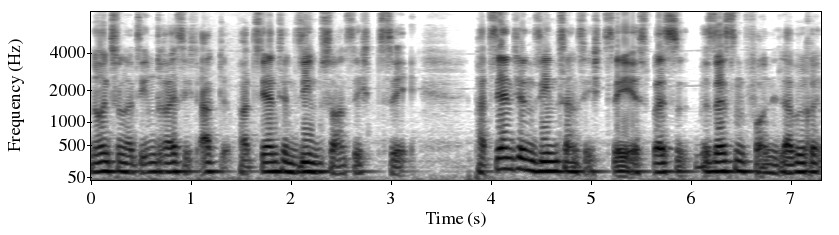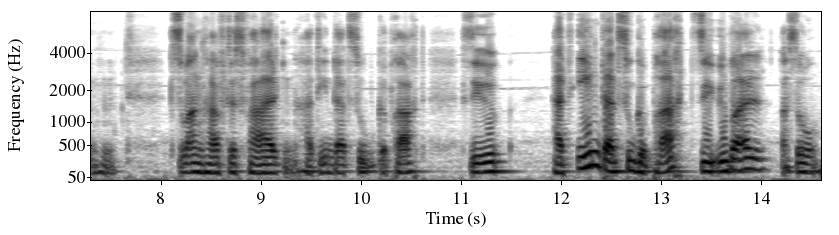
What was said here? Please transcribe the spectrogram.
1937. Akte Patientin 27c. Patientin 27c ist bes- besessen von Labyrinthen. Zwanghaftes Verhalten hat ihn dazu gebracht, sie hat ihn dazu gebracht, sie überall, ach so,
